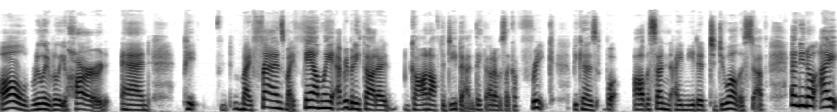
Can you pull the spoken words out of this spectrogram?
all really, really hard. And my friends, my family, everybody thought I'd gone off the deep end. They thought I was like a freak because well, all of a sudden I needed to do all this stuff. And you know, I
